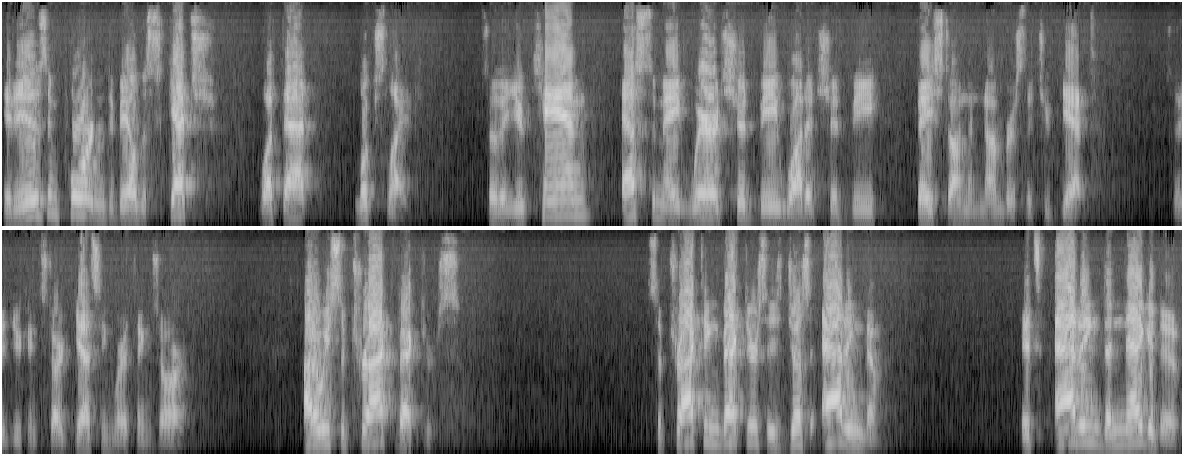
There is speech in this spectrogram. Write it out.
It is important to be able to sketch what that looks like so that you can estimate where it should be, what it should be, based on the numbers that you get so that you can start guessing where things are. How do we subtract vectors? Subtracting vectors is just adding them. It's adding the negative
